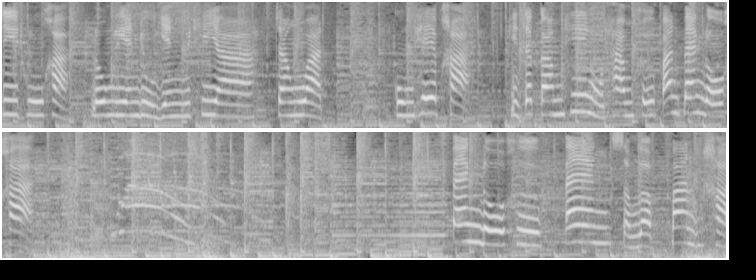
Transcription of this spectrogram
G2 ค่ะ โรงเรียนอยู่เย็นวิทยา จังหวัด กรุงเทพค่ะ กิจกรรมที่หนูทำคือปั้นแป้งโดค่ะ แป้งโดคือ งสำหรับปั้นค่ะ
